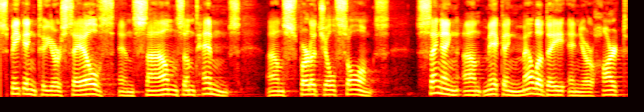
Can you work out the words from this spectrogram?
speaking to yourselves in psalms and hymns and spiritual songs, singing and making melody in your heart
